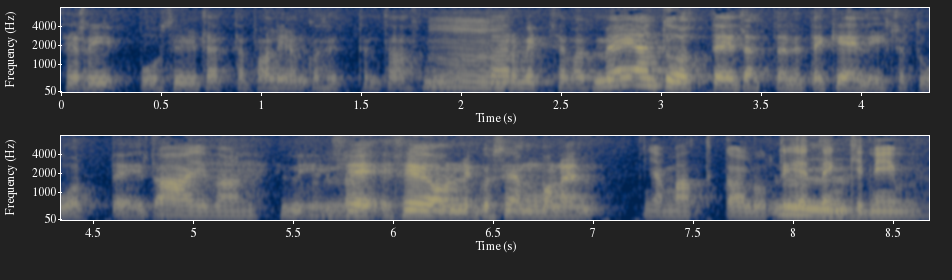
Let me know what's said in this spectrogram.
se riippuu siitä, että paljonko sitten taas muut mm. tarvitsevat meidän tuotteita, että ne tekee niistä tuotteita. Aivan, niin se, se on niin semmoinen... Ja matkailu tietenkin, mm. niin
